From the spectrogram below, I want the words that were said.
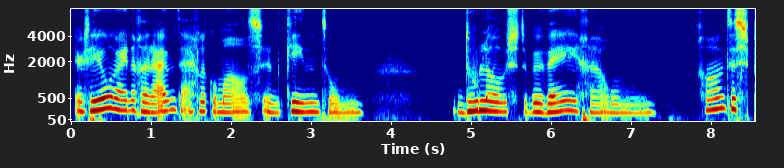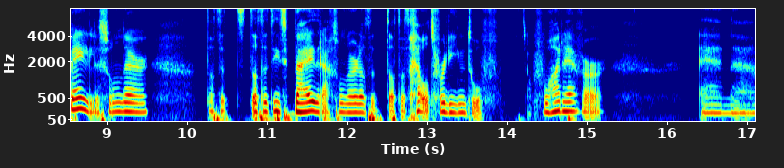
er is heel weinig ruimte eigenlijk om als een kind om doelloos te bewegen, om gewoon te spelen zonder dat het, dat het iets bijdraagt, zonder dat het, dat het geld verdient of, whatever. En, uh,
